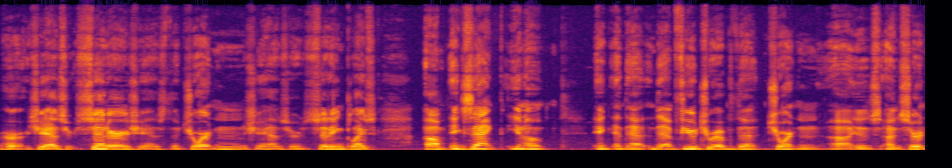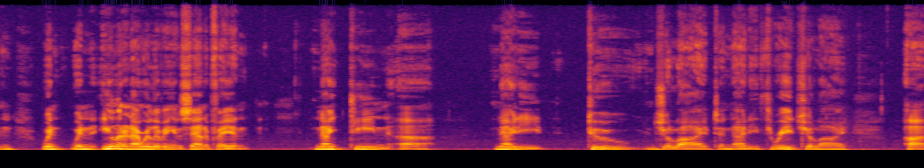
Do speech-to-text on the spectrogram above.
her she has her center, she has the Chorten, she has her sitting place. Um, exact, you know, it, that the future of the Chorten uh, is uncertain. When when Elin and I were living in Santa Fe in 1992 uh, July to 93 July, uh,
